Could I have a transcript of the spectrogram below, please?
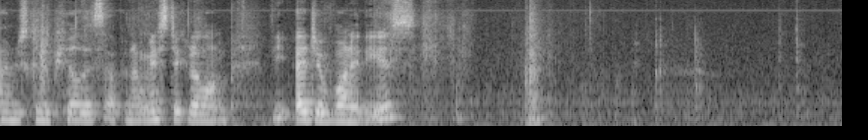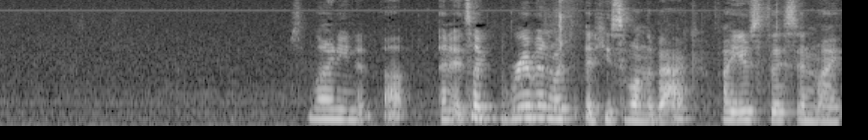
I'm just going to peel this up and I'm going to stick it along the edge of one of these. lining it up. And it's like ribbon with adhesive on the back. I used this in my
